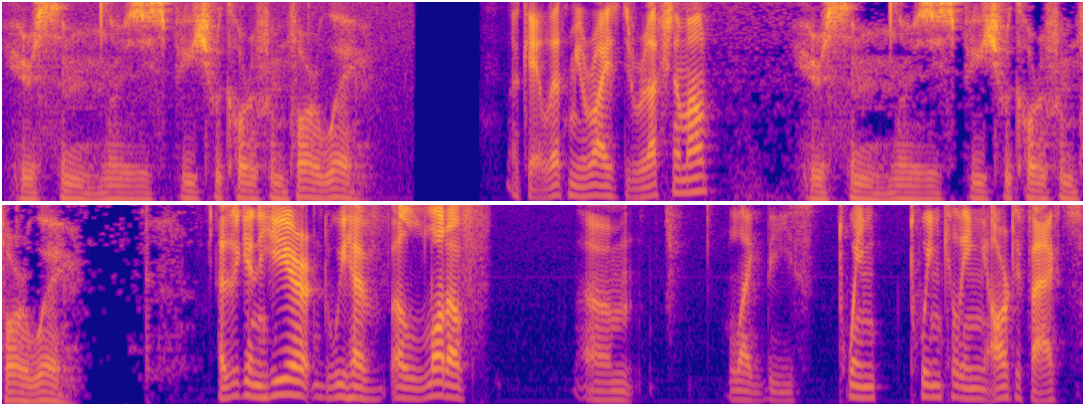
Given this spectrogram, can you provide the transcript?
Here's some noisy speech recorded from far away. Okay, let me raise the reduction amount. Here's some noisy speech recorded from far away. As you can hear, we have a lot of um, like these twink twinkling artifacts.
